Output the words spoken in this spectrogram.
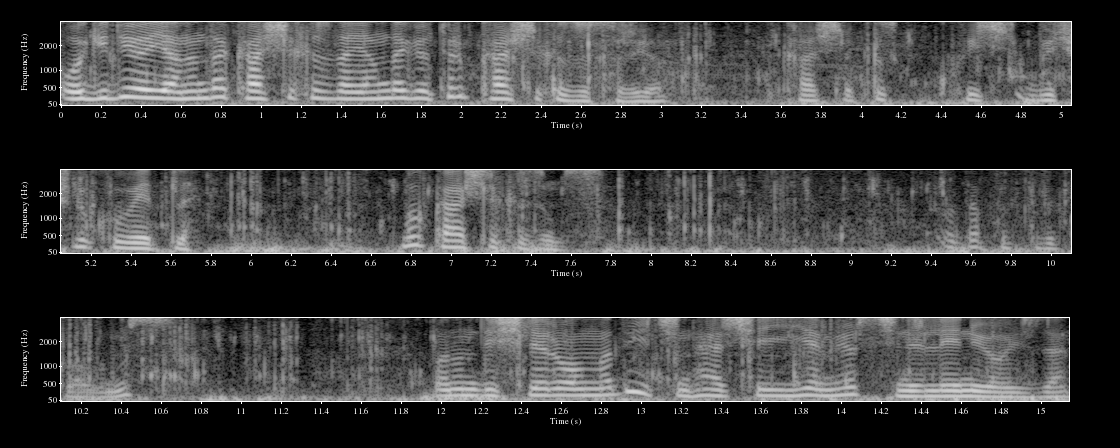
o gidiyor yanında, kaşlı kız da yanında götürüp kaşlı kızı ısırıyor. Kaşlı kız güç- güçlü, kuvvetli. Bu kaşlı kızımız. O da fıtırık oğlumuz. Onun dişleri olmadığı için her şeyi yiyemiyor, sinirleniyor o yüzden.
